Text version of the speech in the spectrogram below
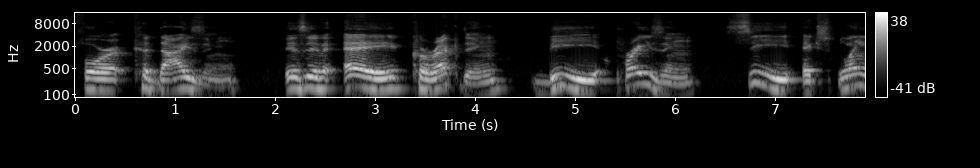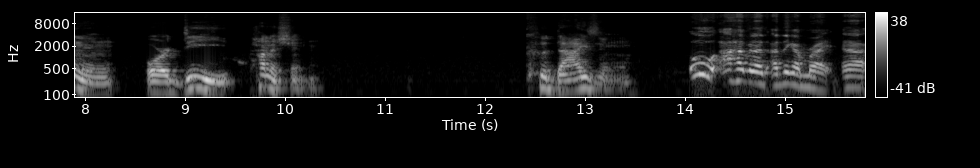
for cadizing? Is it A, correcting, B, praising, C, explaining, or D, punishing? Cadizing. Oh, I haven't. I think I'm right, and I,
